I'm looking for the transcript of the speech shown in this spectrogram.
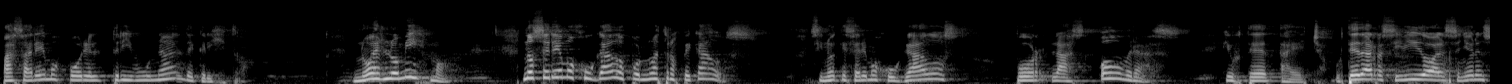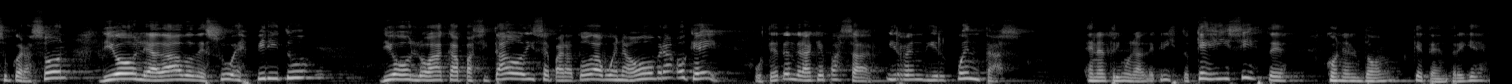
pasaremos por el tribunal de Cristo. No es lo mismo. No seremos juzgados por nuestros pecados, sino que seremos juzgados por las obras que usted ha hecho. Usted ha recibido al Señor en su corazón, Dios le ha dado de su espíritu, Dios lo ha capacitado, dice, para toda buena obra. Ok, usted tendrá que pasar y rendir cuentas en el tribunal de Cristo. ¿Qué hiciste con el don que te entregué?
